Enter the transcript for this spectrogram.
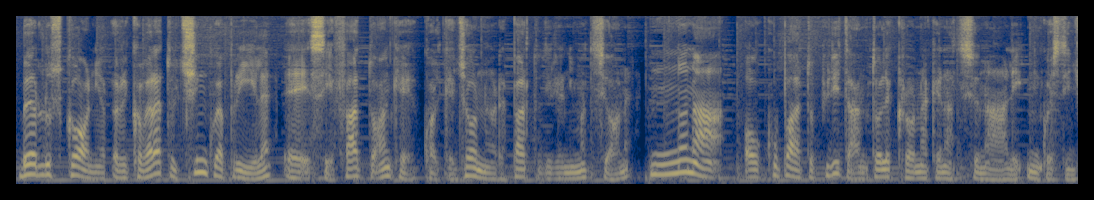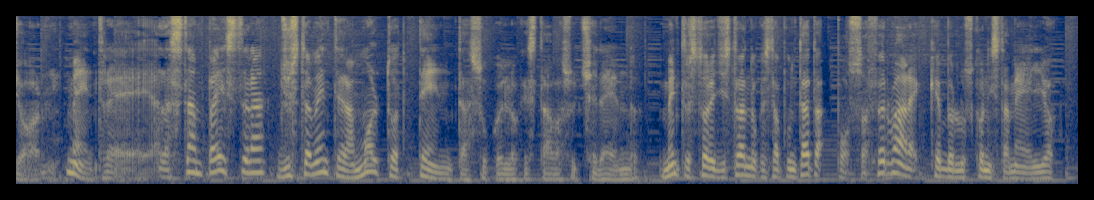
Berlusconi, ricoverato il 5 aprile e si è fatto anche qualche giorno in reparto di rianimazione, non ha occupato più di tanto le cronache nazionali in questi giorni, mentre la stampa estera giustamente era molto attenta su quello che stava succedendo. Mentre sto registrando questa puntata posso affermare che Berlusconi sta meglio,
